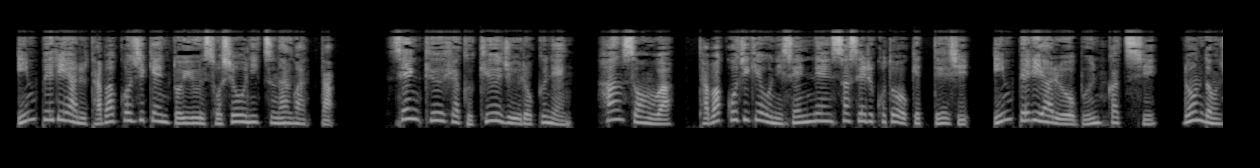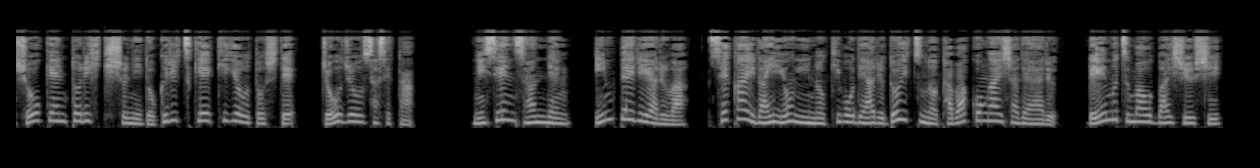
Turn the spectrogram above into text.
インペリアルタバコ事件という訴訟につながった。1996年、ハンソンはタバコ事業に専念させることを決定し、インペリアルを分割し、ロンドン証券取引所に独立系企業として上場させた。2003年、インペリアルは世界第4位の規模であるドイツのタバコ会社であるレームツマを買収し、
